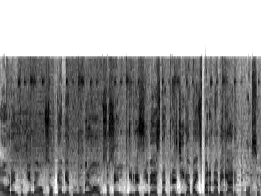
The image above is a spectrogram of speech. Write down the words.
Ahora en tu tienda OXO, cambia tu número a OXOCEL y recibe hasta 3 GB para navegar. OXO,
